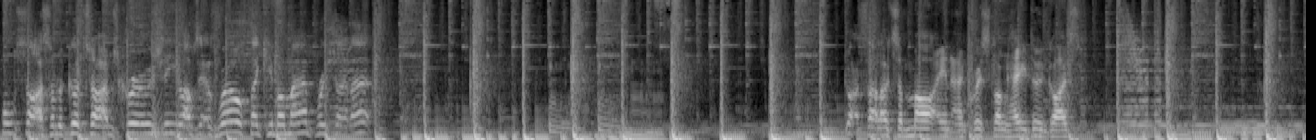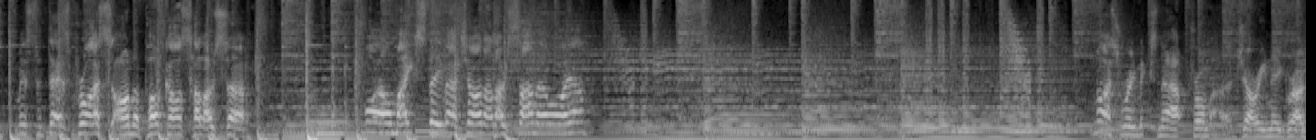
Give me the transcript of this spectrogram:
Paul Size on the Good Times crew, she loves it as well. Thank you, my man, appreciate that. Got to say hello to Martin and Chris Long. How you doing, guys? Mr. Des Price on the podcast. Hello, sir. My old mate Steve Atchard. Hello, son. How are you? Nice remix now from uh, Joey Negro.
